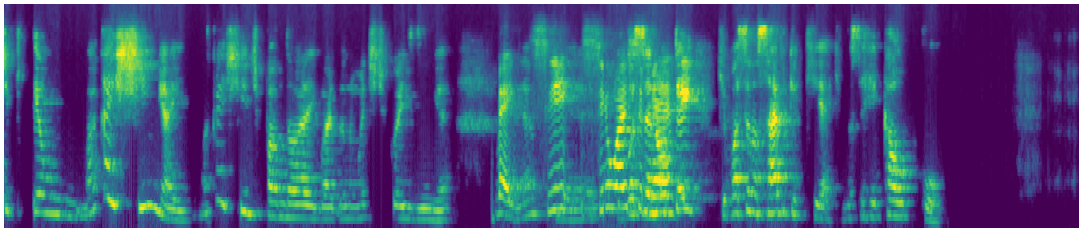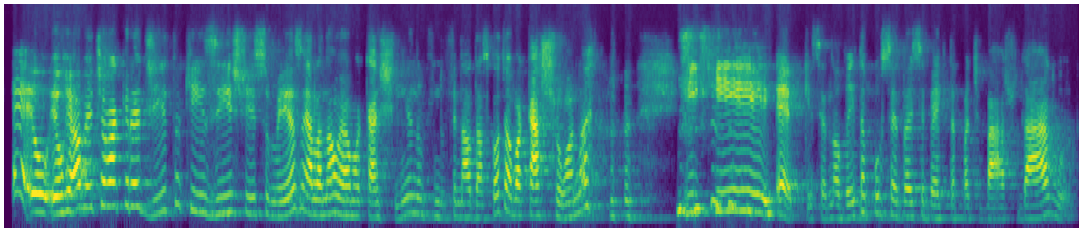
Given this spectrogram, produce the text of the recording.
de que tem um- uma caixinha aí, uma caixinha de Pandora aí guardando um monte de coisinha. Bem, né? se, É, se o que você não iceberg. tem, que você não sabe o que que é, que você recalcou. É, eu, eu realmente eu acredito que existe isso mesmo. Ela não é uma caixinha, no, no final das contas, é uma caixona. e que, é, porque se é 90% do iceberg está para debaixo d'água,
